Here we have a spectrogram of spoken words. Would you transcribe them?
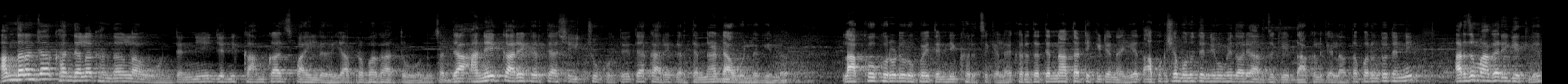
आमदारांच्या खांद्याला खांदा लावून त्यांनी ज्यांनी कामकाज पाहिलं या प्रभागातून सध्या अनेक कार्यकर्ते असे इच्छुक होते त्या कार्यकर्त्यांना डावललं गेलं. लाखो करोडो रुपये त्यांनी खर्च केला आहे खरं तर त्यांना आता तिकिटे नाही आहेत अपक्ष म्हणून त्यांनी उमेदवारी अर्ज के दाखल केला होता परंतु त्यांनी अर्ज माघारी घेतलेत.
